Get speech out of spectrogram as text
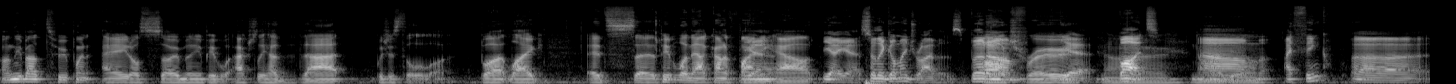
only about 2.8 or so million people actually had that, which is still a lot. But like, it's uh, people are now kind of finding Yeah. out. Yeah, yeah. So they got my drivers, but Oh, um, true. Yeah, No, but no um, I think uh,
